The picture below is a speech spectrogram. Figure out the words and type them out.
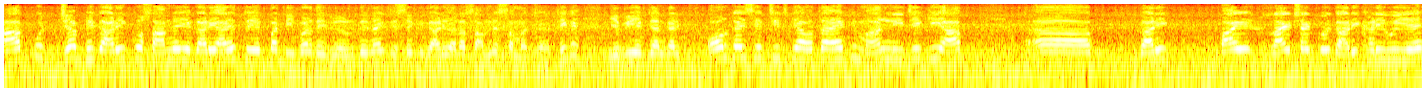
आपको जब भी गाड़ी को सामने ये गाड़ी आ रही है तो एक बार डीपर दे ज़रूर देना जिससे कि गाड़ी वाला सामने समझ जाए ठीक है? ये भी एक जानकारी। और गैस एक चीज़ क्या होता है कि मान लीजिए कि आप आ, गाड़ी बाई राइट साइड कोई गाड़ी खड़ी हुई है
